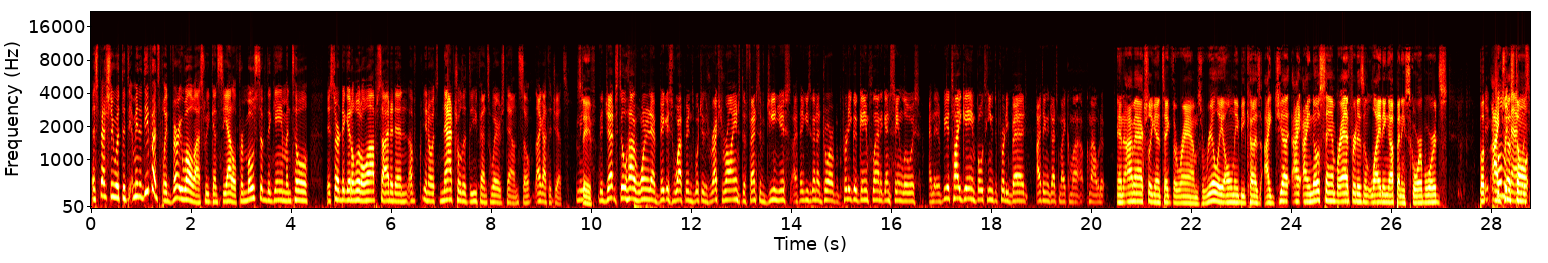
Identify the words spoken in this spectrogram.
especially with the. I mean, the defense played very well last week against Seattle for most of the game until it started to get a little lopsided, and of you know it's natural that the defense wears down. So I got the Jets. I mean, Steve. The Jets still have one of their biggest weapons, which is Rex Ryan's defensive genius. I think he's going to draw up a pretty good game plan against St. Louis, and it'll be a tight game. Both teams are pretty bad. I think the Jets might come out come out with it. and I'm actually going to take the Rams, really only because I just I, I know Sam Bradford isn't lighting up any scoreboards, but If I just Mac don't.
